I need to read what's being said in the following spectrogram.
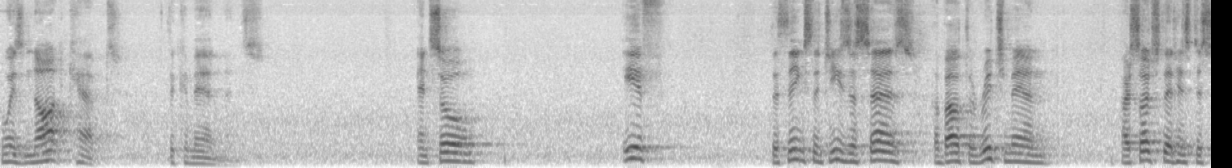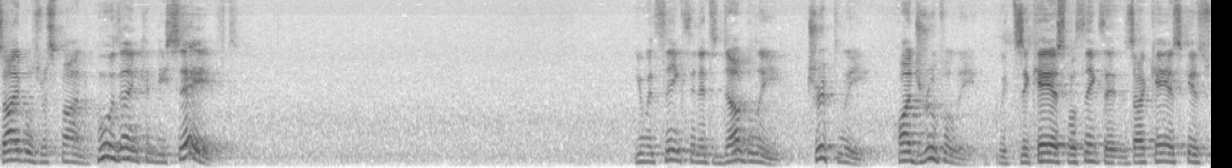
who has not kept the commandments. And so, if the things that Jesus says about the rich man are such that his disciples respond, Who then can be saved? You would think that it's doubly, triply, quadruply. Zacchaeus will think that Zacchaeus gives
